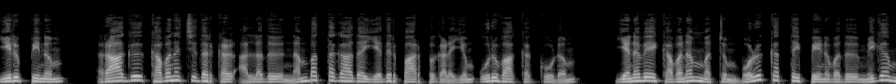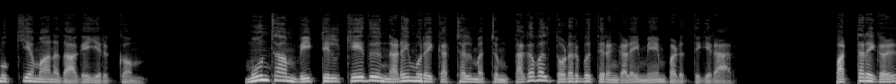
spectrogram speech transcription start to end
இருப்பினும் ராகு கவனச்சிதற்கள் அல்லது நம்பத்தகாத எதிர்பார்ப்புகளையும் உருவாக்கக்கூடும் எனவே கவனம் மற்றும் ஒழுக்கத்தைப் பேணுவது மிக முக்கியமானதாக இருக்கும். மூன்றாம் வீட்டில் கேது நடைமுறை கற்றல் மற்றும் தகவல் தொடர்பு திறன்களை மேம்படுத்துகிறார். பட்டறைகள்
